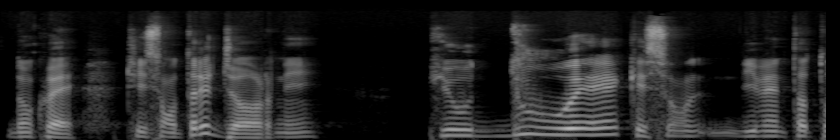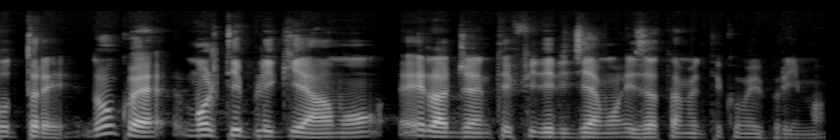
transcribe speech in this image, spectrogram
Dunque, ci sono tre giorni, più due che sono diventato tre. Dunque moltiplichiamo e la gente fidelizziamo esattamente come prima.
